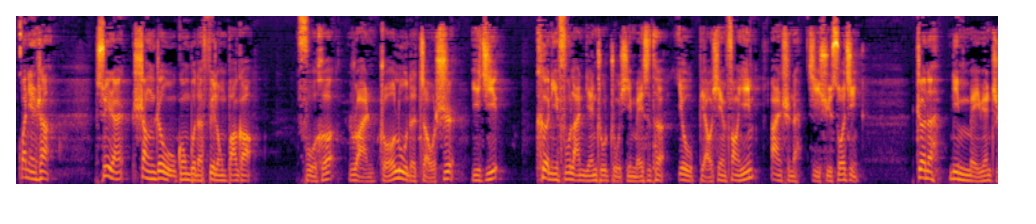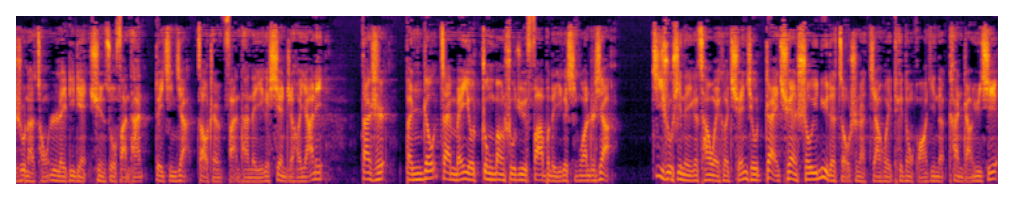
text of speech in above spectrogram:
观点上，虽然上周五公布的非农报告符合软着陆的走势，以及克利夫兰联储主席梅斯特又表现放鹰，暗示呢继续缩紧，这呢令美元指数呢从日内低点迅速反弹，对金价造成反弹的一个限制和压力。但是本周在没有重磅数据发布的一个情况之下。技术性的一个仓位和全球债券收益率的走势呢，将会推动黄金的看涨预期，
